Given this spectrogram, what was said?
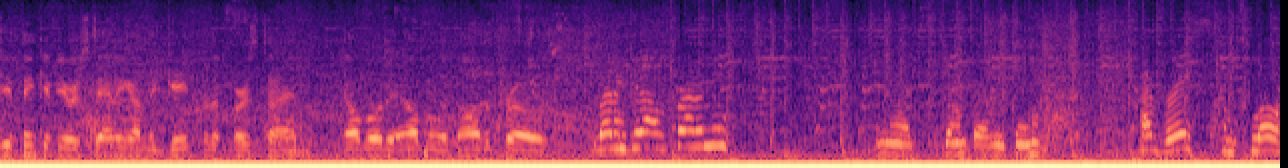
Would you think if you were standing on the gate for the first time, elbow to elbow with all the pros? Let them get out in front of me. And I'd dump everything. I've raced. I'm slow.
